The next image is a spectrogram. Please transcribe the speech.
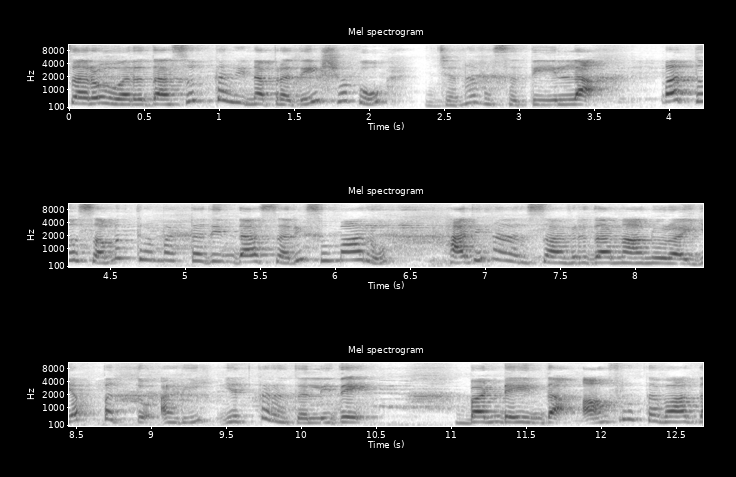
ಸರೋವರದ ಸುತ್ತಲಿನ ಪ್ರದೇಶವು ಜನವಸತಿ ಇಲ್ಲ ಮತ್ತು ಸಮುದ್ರ ಮಟ್ಟದಿಂದ ಸರಿಸುಮಾರು ಹದಿನಾರು ಸಾವಿರದ ನಾನ್ನೂರ ಎಪ್ಪತ್ತು ಅಡಿ ಎತ್ತರದಲ್ಲಿದೆ. ಬಂಡೆಯಿಂದ ಆವೃತವಾದ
